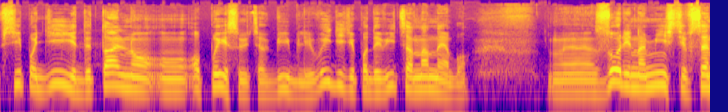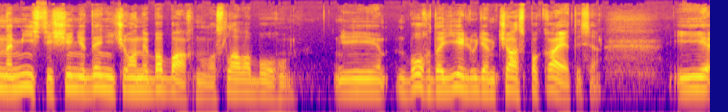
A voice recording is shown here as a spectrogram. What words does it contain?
Всі події детально описуються в Біблії. Вийдіть і подивіться на небо. Зорі на місці, все на місці, ще ніде нічого не бабахнуло, слава Богу. І Бог дає людям час покаятися. І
